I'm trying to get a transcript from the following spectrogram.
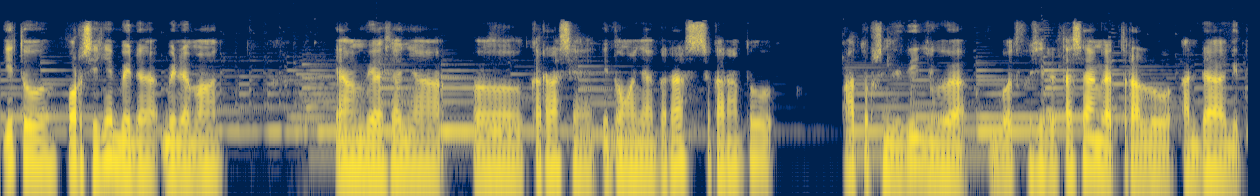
itu porsinya beda beda banget. Yang biasanya uh, keras ya, hitungannya keras, sekarang tuh atur sendiri juga buat fasilitasnya nggak terlalu ada gitu.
